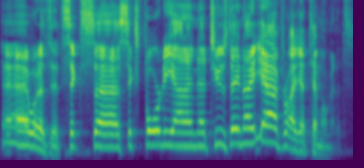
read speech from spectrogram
Eh, what is it? Six uh, six forty on a Tuesday night? Yeah, I probably got ten more minutes.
